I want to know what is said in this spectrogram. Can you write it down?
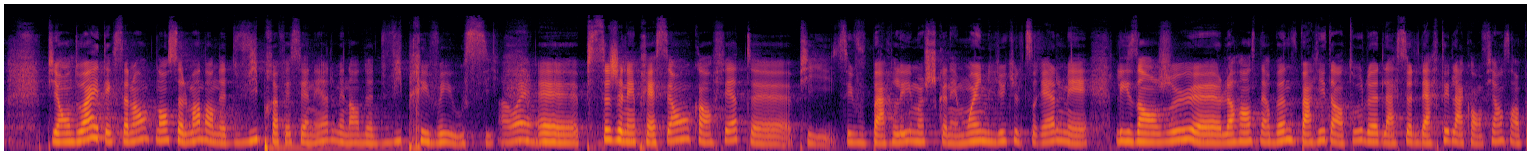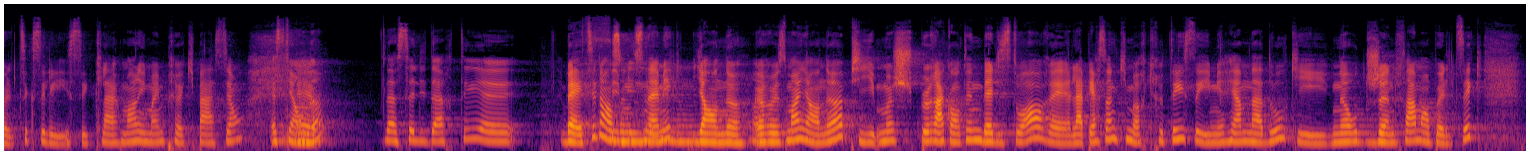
Puis on doit être excellente non seulement dans notre vie professionnelle, mais dans notre vie privée aussi. Ah ouais? Euh, puis ça, j'ai l'impression qu'en fait, euh, puis si vous parlez, moi je connais moins le milieu culturel, mais les enjeux, euh, Laurence Nerbonne, vous parliez tantôt là, de la solidarité, de la confiance en politique, c'est clairement les mêmes préoccupations. Est-ce qu'il y en Euh, a? De la solidarité? Euh, Ben, tu sais, dans une dynamique, il y en a. Heureusement, il y en a. Puis moi, je peux raconter une belle histoire. Euh, la personne qui m'a recrutée, c'est Myriam Nadeau, qui est une autre jeune femme en politique.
